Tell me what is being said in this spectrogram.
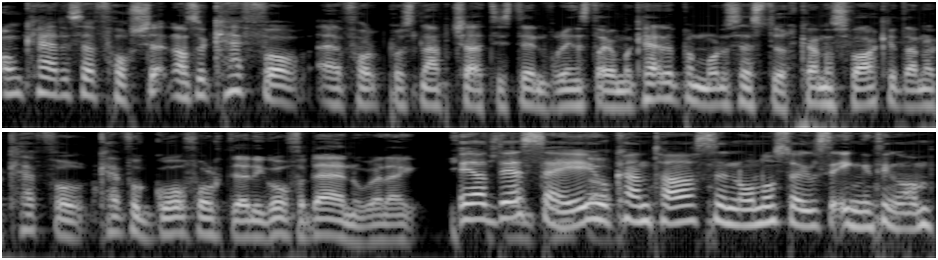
om hva er det som er forskjellen. Altså, hvorfor er folk på Snapchat istedenfor Instagram? Hva er det på en måte som er styrkene og svakhetene, og hvorfor, hvorfor går folk der de går? For det er noe jeg ikke Ja, det sier jo Kantars undersøkelse ingenting om.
